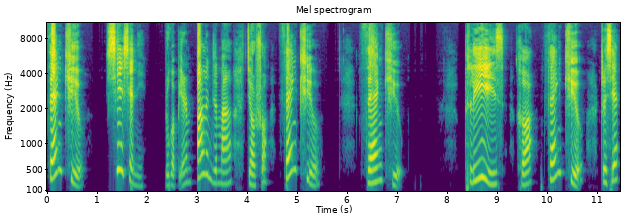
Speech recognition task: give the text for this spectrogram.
Thank you，谢谢你。如果别人帮了你的忙，就要说 Thank you，Thank you。Please 和 Thank you 这些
